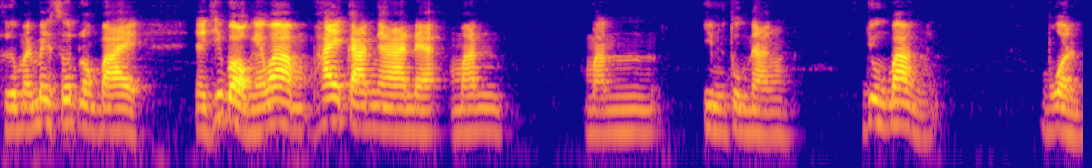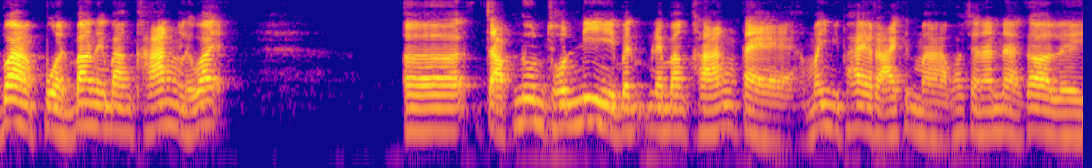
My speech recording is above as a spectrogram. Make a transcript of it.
คือมันไม่ซุดลงไป อย่างที่บอกไงว่าไพ่การงานเนี่ยมันมันอินตุงนังยุ่งบ้างป่วนบ้างป่วนบ้างในบางครั้งหรือว่าเอ่อจับนู่นชนนี่ในบางครั้งแต่ไม่มีไพ่ร้ายขึ้นมา เพราะฉะนั้นน่ะก็เลย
